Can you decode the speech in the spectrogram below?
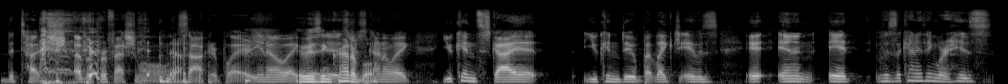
the touch of a professional No. soccer player. You know, like It was incredible. kind of like you can sky it, you can do, but like it was it and it was the kind of thing where his,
